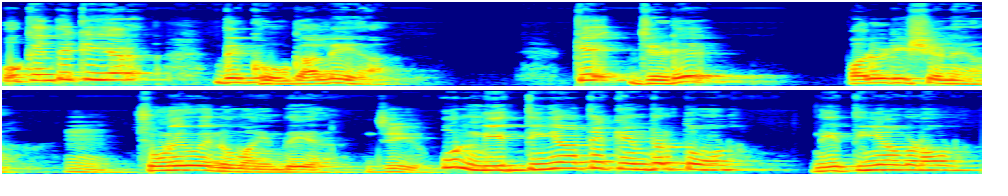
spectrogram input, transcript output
ਉਹ ਕਹਿੰਦੇ ਕਿ ਯਾਰ ਦੇਖੋ ਗੱਲ ਇਹ ਆ ਕਿ ਜਿਹੜੇ ਪੋਲੀਟੀਸ਼ੀਅਨ ਆ ਚੁਣੇ ਹੋਏ ਨੁਮਾਇੰਦੇ ਆ ਜੀ। ਉਹ ਨੀਤੀਆਂ ਤੇ ਕੇਂਦਰਿਤ ਹੋਣ ਨੀਤੀਆਂ ਬਣਾਉਣ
